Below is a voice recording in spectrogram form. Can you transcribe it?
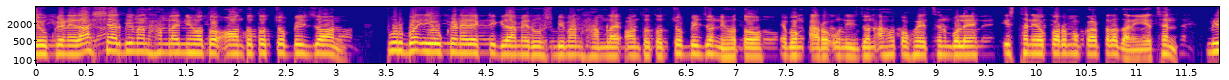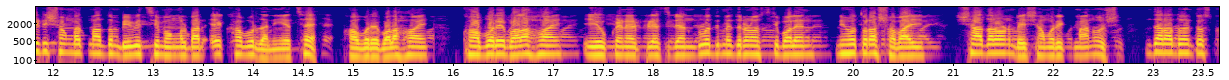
ইউক্রেনে রাশিয়ার বিমান হামলায় নিহত অন্তত চব্বিশ জন। পূর্ব ইউক্রেনের একটি গ্রামে রুশ বিমান হামলায় অন্তত চব্বিশ জন নিহত এবং আরও উনিশ জন আহত হয়েছেন বলে স্থানীয় কর্মকর্তারা জানিয়েছেন। ব্রিটিশ সংবাদ মাধ্যম বিবিসি মঙ্গলবার এ খবর জানিয়েছে। খবরে বলা হয় খবরে বলা হয়, ইউক্রেনের প্রেসিডেন্ট ভলোদিমির জেলেনস্কি বলেন, নিহতরা সবাই সাধারণ বেসামরিক মানুষ যারা দনিতস্ক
